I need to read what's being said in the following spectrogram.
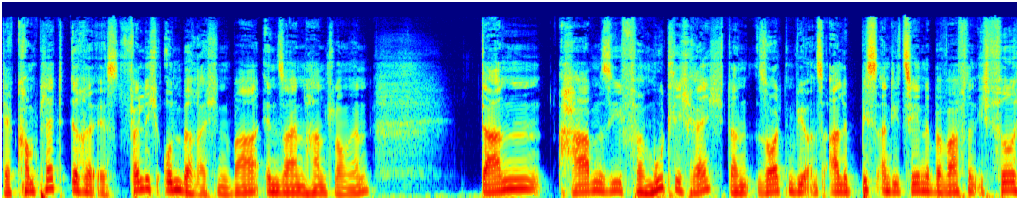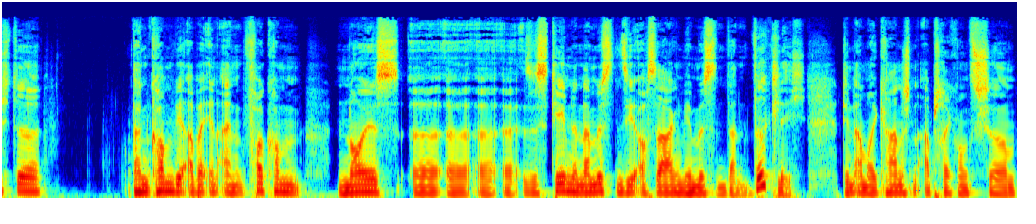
der komplett irre ist, völlig unberechenbar in seinen Handlungen, dann haben Sie vermutlich recht. Dann sollten wir uns alle bis an die Zähne bewaffnen. Ich fürchte, dann kommen wir aber in ein vollkommen neues äh, äh, äh, System, denn da müssten Sie auch sagen, wir müssen dann wirklich den amerikanischen Abschreckungsschirm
